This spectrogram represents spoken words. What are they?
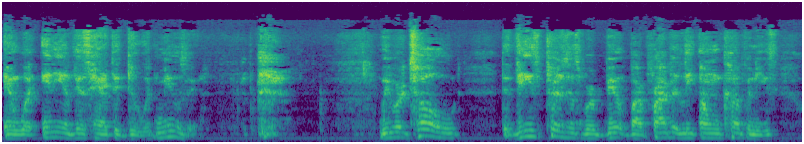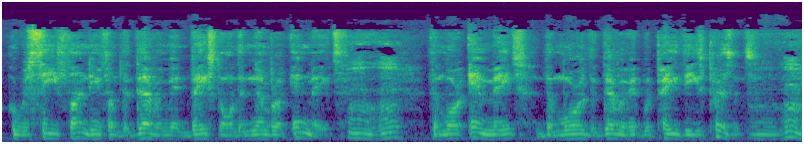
and what any of this had to do with music. we were told that these prisons were built by privately owned companies who received funding from the government based on the number of inmates. Mm-hmm. The more inmates, the more the government would pay these prisons. Mm-hmm.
